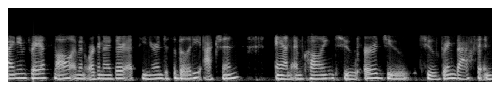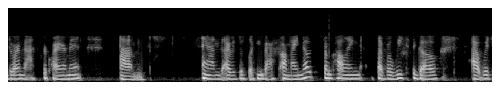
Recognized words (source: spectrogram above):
My name is Rhea Small. I'm an organizer at Senior and Disability Action, and I'm calling to urge you to bring back the indoor mask requirement. Um, and I was just looking back on my notes from calling several weeks ago, at which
